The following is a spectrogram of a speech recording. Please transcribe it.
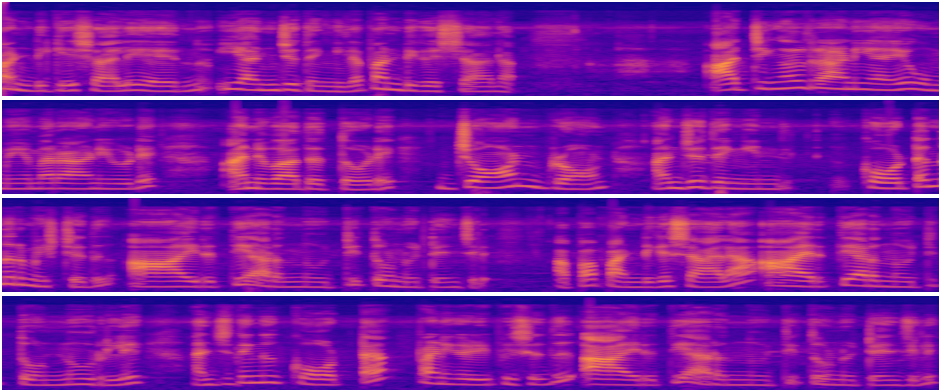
പണ്ടികശാലയായിരുന്നു ഈ അഞ്ചു തെങ്ങിലെ പണ്ടികശാല. ആറ്റിങ്ങൽ റാണിയായ ഉമയമ റാണിയുടെ അനുവാദത്തോടെ ജോൺ ബ്രോൺ അഞ്ചുതെങ്ങിൻ കോട്ട നിർമ്മിച്ചത് ആയിരത്തി അറുന്നൂറ്റി തൊണ്ണൂറ്റഞ്ചിൽ അപ്പോൾ പണ്ടികശാല ആയിരത്തി അറുന്നൂറ്റി തൊണ്ണൂറിൽ അഞ്ചുതെങ്ങ് കോട്ട പണി കഴിപ്പിച്ചത് ആയിരത്തി അറുന്നൂറ്റി തൊണ്ണൂറ്റഞ്ചിൽ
